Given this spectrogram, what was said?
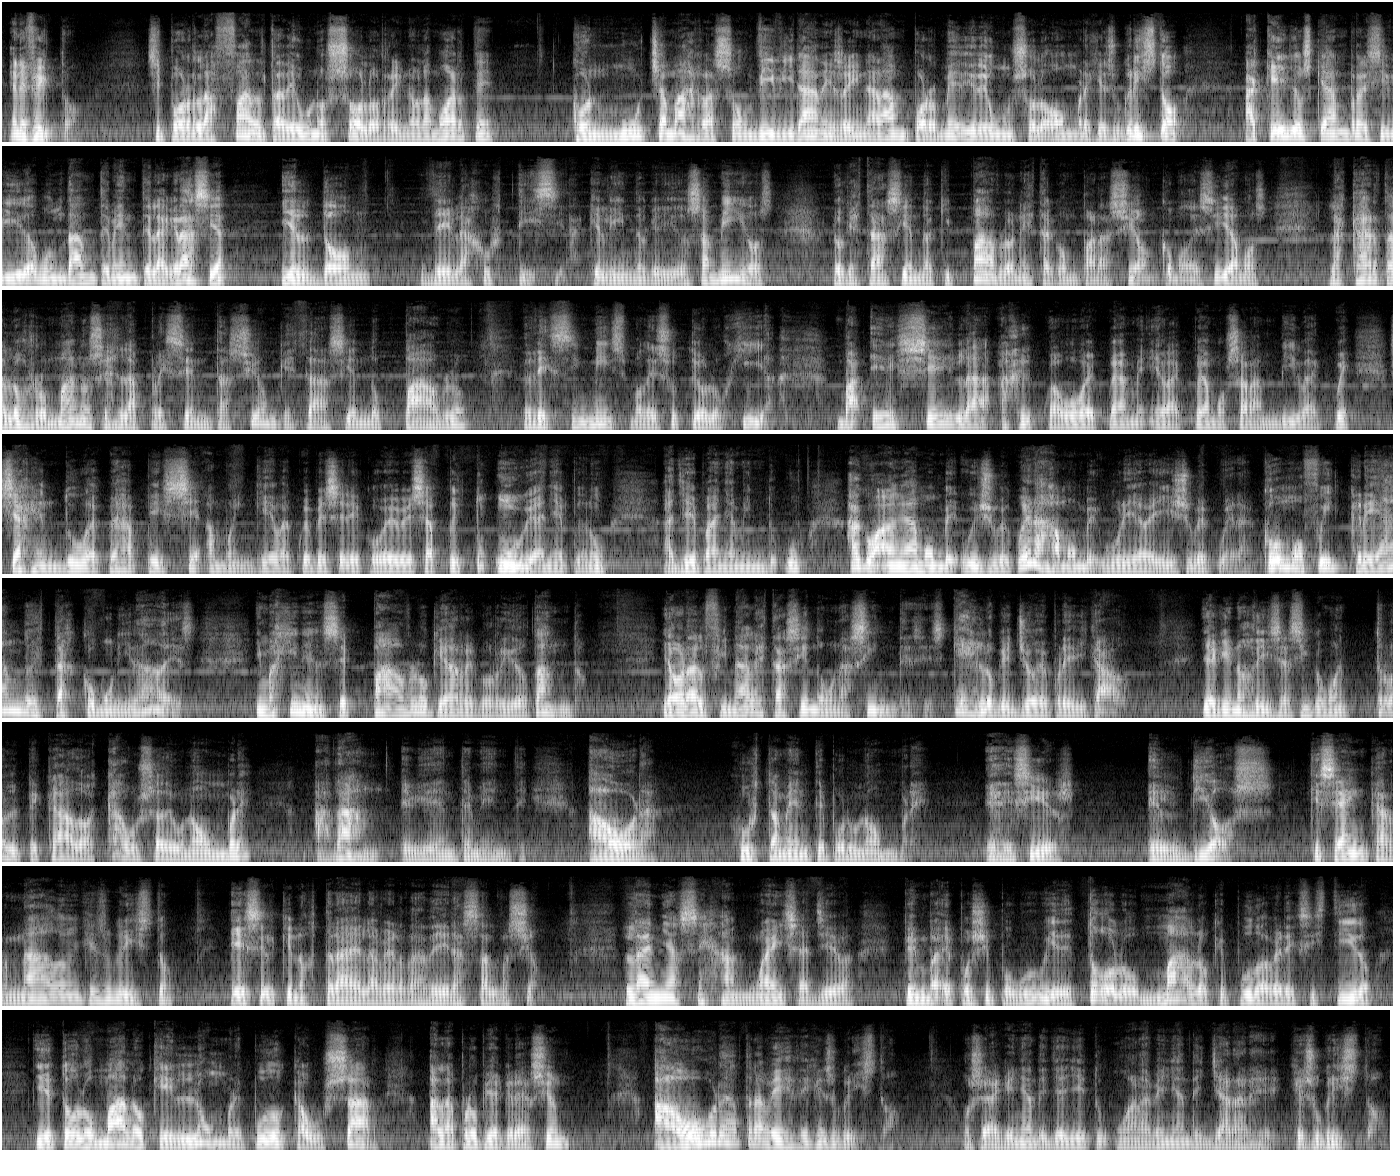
En efecto, si por la falta de uno solo reinó la muerte, con mucha más razón vivirán y reinarán por medio de un solo hombre, Jesucristo, aquellos que han recibido abundantemente la gracia y el don de la justicia. Qué lindo, queridos amigos, lo que está haciendo aquí Pablo en esta comparación. Como decíamos, la carta a los romanos es la presentación que está haciendo Pablo de sí mismo, de su teología, cómo fui creando estas comunidades imagínense Pablo que ha recorrido tanto y ahora al final está haciendo una síntesis. Qué es lo que yo he predicado y aquí nos dice así como entró el pecado a causa de un hombre Adán evidentemente ahora justamente por un hombre, es decir, el Dios que se ha encarnado en Jesucristo es el que nos trae la verdadera salvación. La se lleva pemba y de todo lo malo que pudo haber existido y de todo lo malo que el hombre pudo causar a la propia creación, ahora a través de Jesucristo. O sea, que de Yayetu, de Yarare, Jesucristo.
